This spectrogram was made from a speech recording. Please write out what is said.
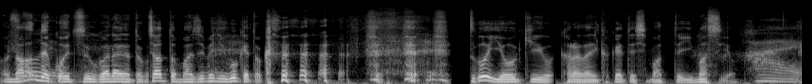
なんでこいつ動かないんだとかちゃんと真面目に動けとかすごい要求を体にかけてしまっていますよ。はい。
